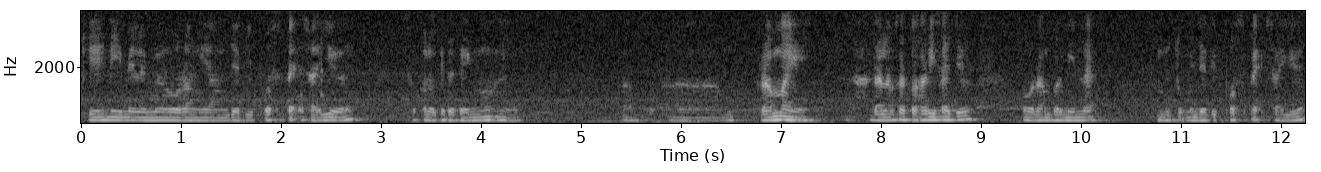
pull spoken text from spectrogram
Okey ni email-email orang yang jadi prospect saya eh. so kalau kita tengok ni uh, uh, ramai. Dalam satu hari saja orang berminat untuk menjadi prospect saya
